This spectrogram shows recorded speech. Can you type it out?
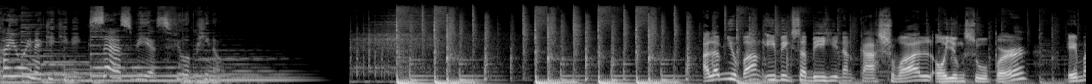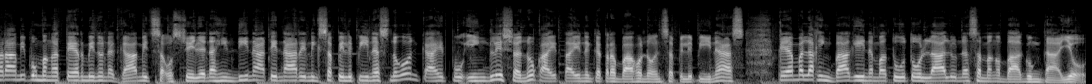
Kayo'y nakikinig sa SBS Filipino. Alam nyo ba ang ibig sabihin ng casual o yung super? Eh marami pong mga termino na gamit sa Australia na hindi natin narinig sa Pilipinas noon kahit po English ano kahit tayo nagkatrabaho noon sa Pilipinas. Kaya malaking bagay na matuto lalo na sa mga bagong dayo.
